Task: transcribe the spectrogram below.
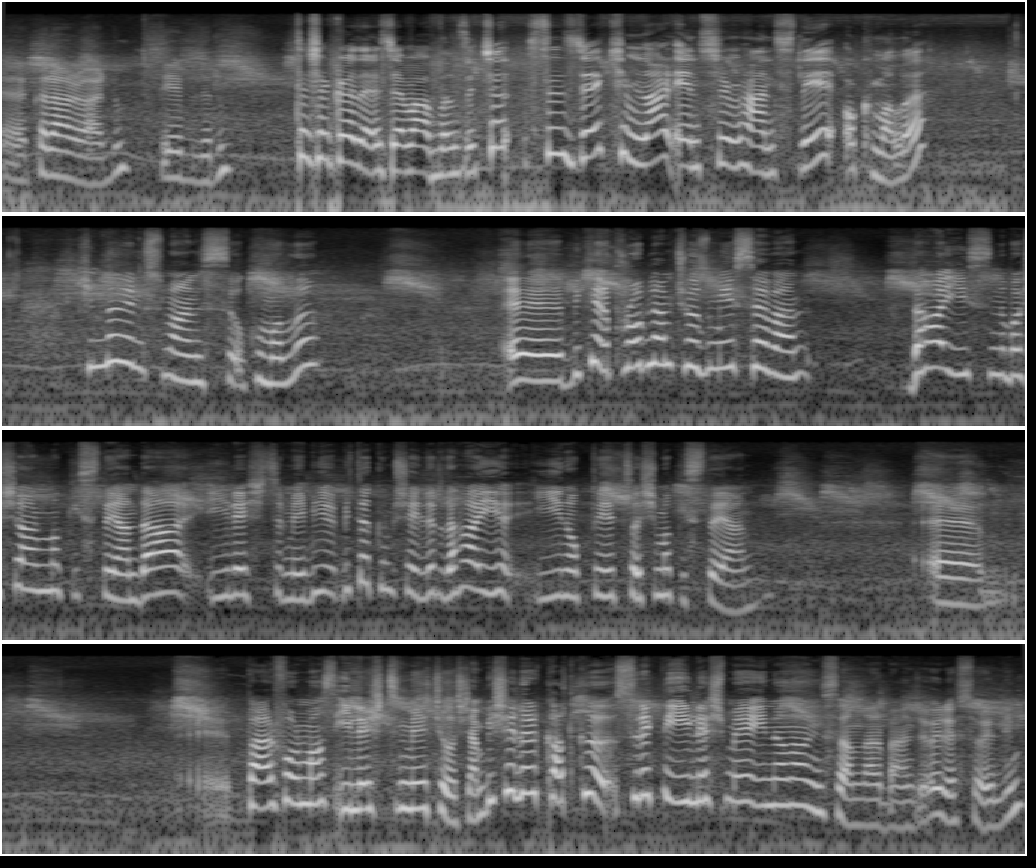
e, karar verdim diyebilirim. Teşekkür ederiz cevabınız için. Sizce kimler endüstri mühendisliği okumalı? Kimler endüstri mühendisi okumalı? Ee, bir kere problem çözmeyi seven, daha iyisini başarmak isteyen, daha iyileştirmeyi, bir, bir takım şeyleri daha iyi, iyi noktaya taşımak isteyen, e, e, performans iyileştirmeye çalışan, bir şeylere katkı, sürekli iyileşmeye inanan insanlar bence, öyle söyleyeyim.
